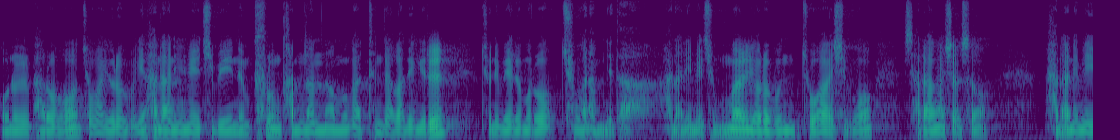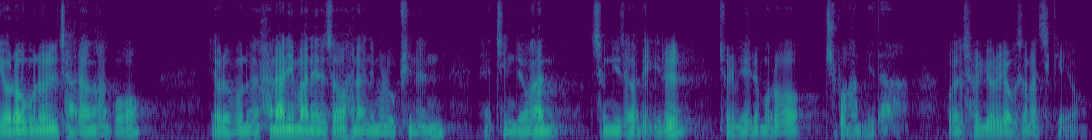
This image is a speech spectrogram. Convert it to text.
오늘 바로 저와 여러분이 하나님의 집에 있는 푸른 감람나무 같은 자가 되기를 주님의 이름으로 축원합니다. 하나님의 정말 여러분 좋아하시고 사랑하셔서 하나님이 여러분을 자랑하고 여러분은 하나님 안에서 하나님을 높이는 진정한 승리자가 되기를 주님의 이름으로 축복합니다. 오늘 설교를 여기서 마칠게요.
